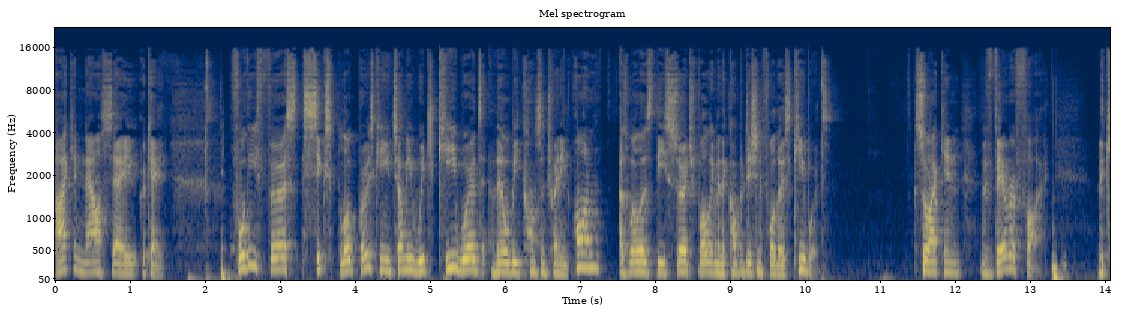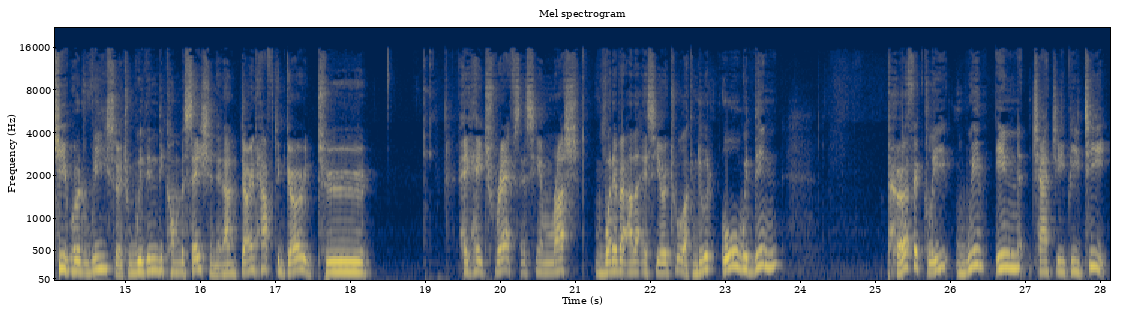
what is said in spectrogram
I can now say, okay, for the first six blog posts, can you tell me which keywords they'll be concentrating on, as well as the search volume and the competition for those keywords? So I can verify the keyword research within the conversation, and I don't have to go to Ahrefs, SEMrush, whatever other SEO tool. I can do it all within perfectly within ChatGPT.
